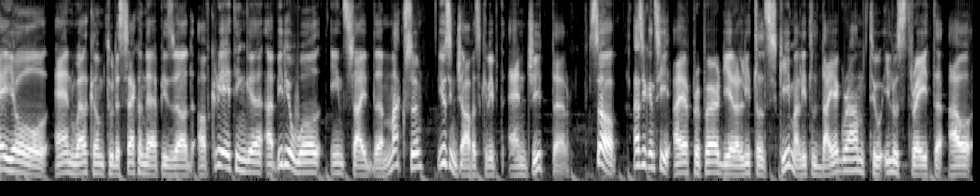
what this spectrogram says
Hey y'all, and welcome to the second episode of creating a, video wall inside the Max using JavaScript and Jitter. So, as you can see, I have prepared here a little scheme, a little diagram to illustrate how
